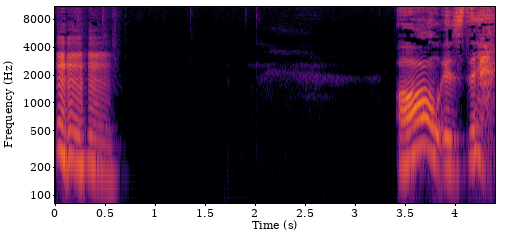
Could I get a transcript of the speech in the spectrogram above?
oh, is this...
